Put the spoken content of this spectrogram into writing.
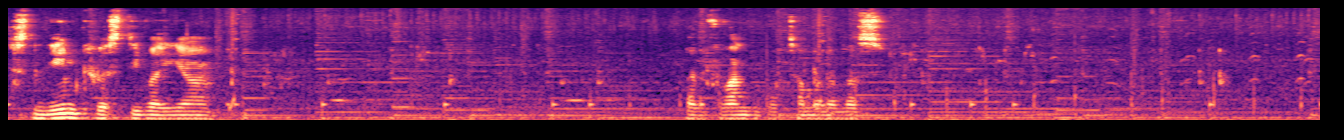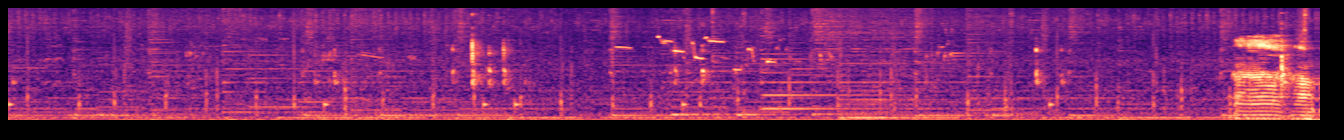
Das ist eine Nebenquest, die wir hier gerade vorangebracht haben oder was? Aha.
